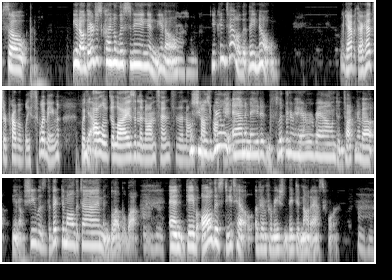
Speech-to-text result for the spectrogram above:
So, you know, they're just kind of listening and you know, Mhm. you can tell that they know. Yeah, but their heads are probably swimming with Yeah. all of the lies and the nonsense and the Well, she was really animated and flipping her hair around and talking about, you know, she was the victim all the time and blah blah blah. Mhm. And gave all this detail of information they did not ask for. Mhm.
